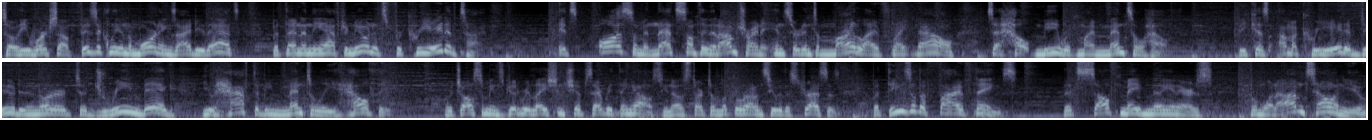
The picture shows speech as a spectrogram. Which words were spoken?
So he works out physically in the mornings, I do that, but then in the afternoon, it's for creative time. It's awesome, and that's something that I'm trying to insert into my life right now to help me with my mental health. Because I'm a creative dude, and in order to dream big, you have to be mentally healthy, which also means good relationships, everything else. You know, start to look around and see where the stress is. But these are the five things that self made millionaires, from what I'm telling you,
